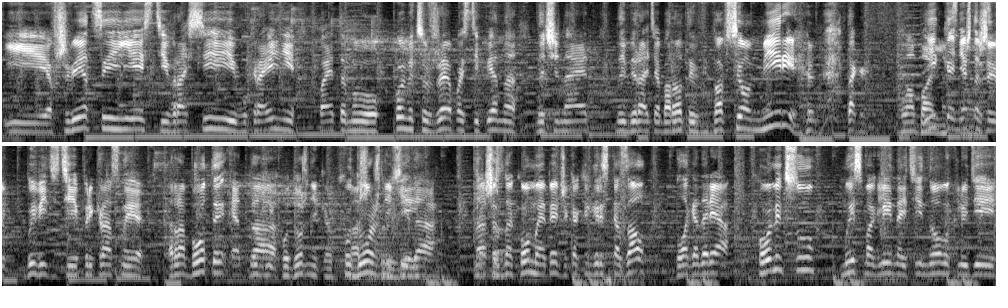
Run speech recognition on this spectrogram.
и в Швеции есть, и в России, и в Украине, поэтому комикс уже постепенно начинает набирать обороты во всем мире. Так, и, конечно же, вы видите прекрасные работы. Это художников, художники, да. Наши знакомые, опять же, как Игорь сказал, благодаря комиксу мы смогли найти новых людей,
